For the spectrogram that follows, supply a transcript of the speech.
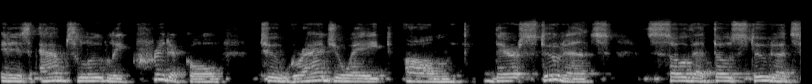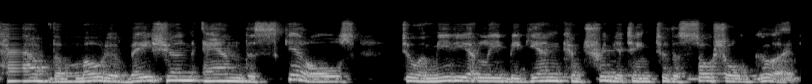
it is absolutely critical to graduate um, their students so that those students have the motivation and the skills to immediately begin contributing to the social good.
